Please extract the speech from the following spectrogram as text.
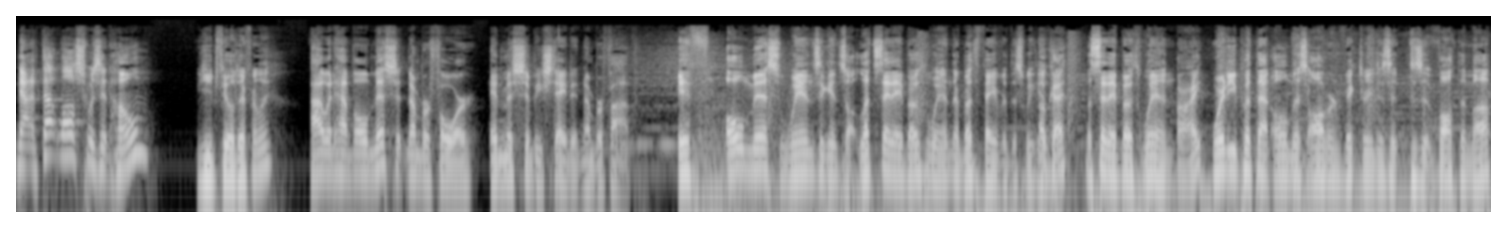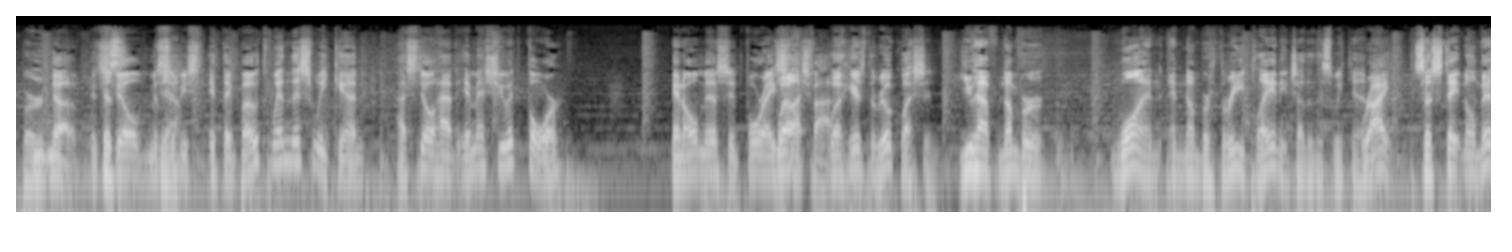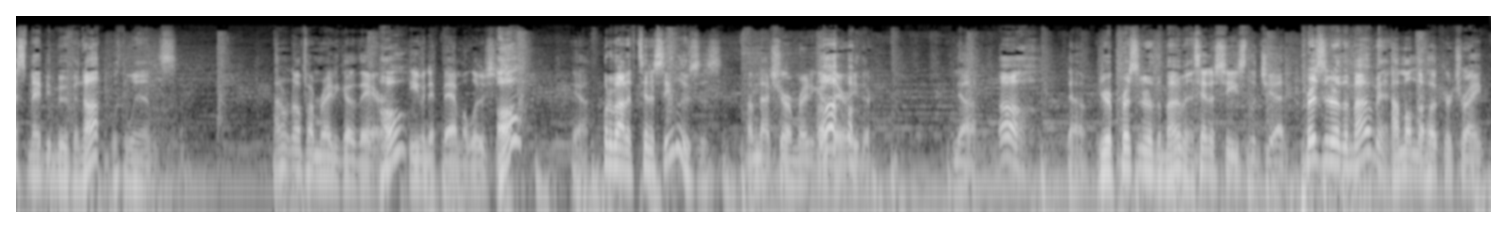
Now, if that loss was at home, you'd feel differently. I would have Ole Miss at number four and Mississippi State at number five. If Ole Miss wins against, let's say they both win, they're both favored this weekend. Okay. Let's say they both win. All right. Where do you put that Ole Miss Auburn victory? Does it does it vault them up or No, It's still Mississippi. yeah. If they both win this weekend, I still have MSU at four and Ole Miss at four A well, slash five. Well, here's the real question: You have number one and number three playing each other this weekend, Right. So State and Ole Miss may be moving up with wins. I don't know if I'm ready to go there. Oh. even if Bama loses. Oh, yeah. what about if Tennessee loses? I'm not sure I'm ready to go there Oh. either. No, Oh, no. you're a prisoner of the moment. Tennessee's legit. prisoner of the moment. I'm on the Hooker train.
